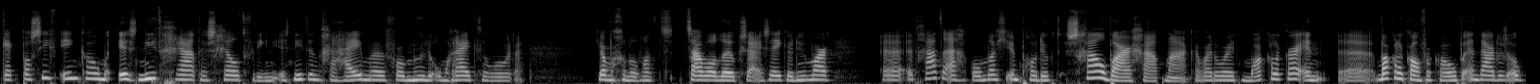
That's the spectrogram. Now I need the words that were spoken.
kijk, passief inkomen is niet gratis geld verdienen, is niet een geheime formule om rijk te worden. Jammer genoeg, want het zou wel leuk zijn, zeker nu. Maar uh, het gaat er eigenlijk om dat je een product schaalbaar gaat maken, waardoor je het makkelijker en uh, makkelijk kan verkopen en daar dus ook,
